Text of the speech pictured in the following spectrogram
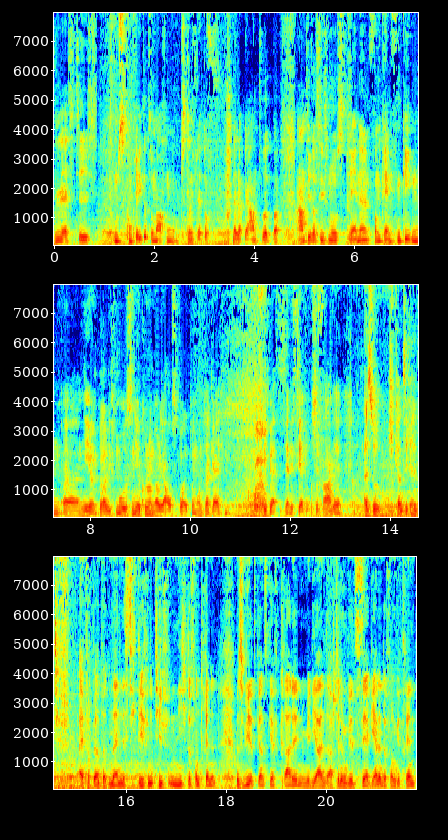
lässt sich, um es konkreter zu machen, ist dann vielleicht auch schneller beantwortbar, Antirassismus trennen von Kämpfen gegen äh, Neoimperialismus, neokoloniale Ausbeutung und dergleichen? Ich weiß, das ist eine sehr große Frage. Also ich kann sie relativ einfach beantworten. Nein, lässt sich definitiv nicht davon trennen. Es wird ganz gerade in medialen Darstellungen wird sehr gerne davon getrennt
